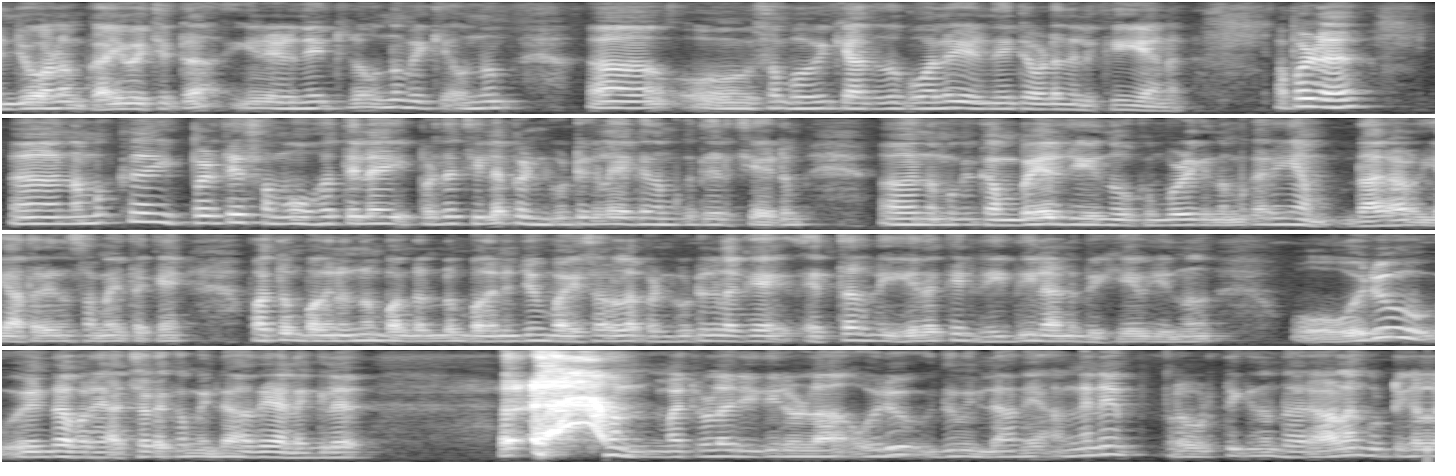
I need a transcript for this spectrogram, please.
നെഞ്ചോളം കൈവച്ചിട്ട് ഇങ്ങനെ എഴുന്നേറ്റിട്ട് ഒന്നും വയ്ക്കുക ഒന്നും സംഭവിക്കാത്തതുപോലെ എഴുന്നേറ്റ് അവിടെ നിൽക്കുകയാണ്. അപ്പോൾ നമുക്ക് ഇപ്പോഴത്തെ സമൂഹത്തിലെ ഇപ്പോഴത്തെ ചില പെൺകുട്ടികളെയൊക്കെ നമുക്ക് തീർച്ചയായിട്ടും നമുക്ക് കമ്പയർ ചെയ്ത് നോക്കുമ്പോഴേക്കും നമുക്കറിയാം ധാരാളം യാത്ര ചെയ്യുന്ന സമയത്തൊക്കെ പത്തും പതിനൊന്നും പന്ത്രണ്ടും പതിനഞ്ചും വയസ്സുള്ള പെൺകുട്ടികളൊക്കെ എത്ര ഏതൊക്കെ രീതിയിലാണ് ബിഹേവ് ചെയ്യുന്നത്. ഒരു എന്താ പറയുക അച്ചടക്കമില്ലാതെ അല്ലെങ്കിൽ മറ്റുള്ള രീതിയിലുള്ള ഒരു ഇതുമില്ലാതെ അങ്ങനെ പ്രവർത്തിക്കുന്ന ധാരാളം കുട്ടികൾ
